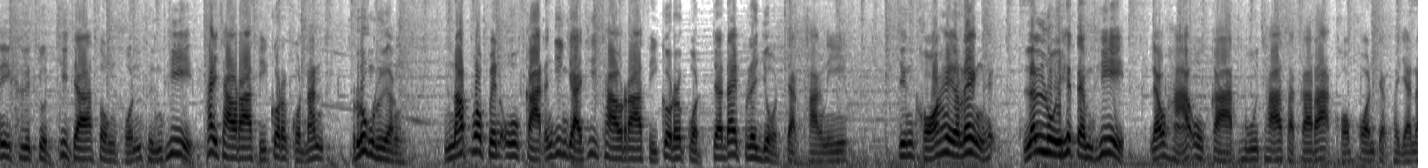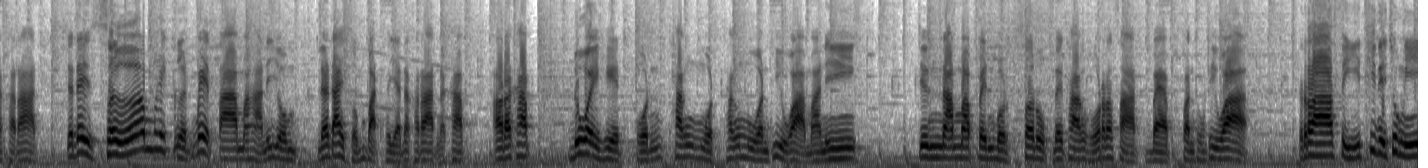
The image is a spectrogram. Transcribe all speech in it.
นี่คือจุดที่จะส่งผลถึงที่ให้ชาวราศีกรกฎนั้น รุ่งเรือง นับว่าเป็นโอกาสอันยิ่งใหญ่ที่ชาวราศีกรกฎจะได้ประโยชน์จากทางนี้ จึงขอให้เร่งและลุยให้เต็มที่แล้วหาโอกาสบูชาสักการะขอพรจากพญานาคราช จะได้เสริมให้เกิดเมตตามหานิยม และได้สมบัติพญานาคราชนะครับ เอาละครับ ด้วยเหตุผลทั้งหมดทั้งมวลที่ว่ามานี้ จึงนำมาเป็นบทสรุปในทางโหราศาสตร์แบบฟันธงที่ว่า ราศีที่ในช่วงนี้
